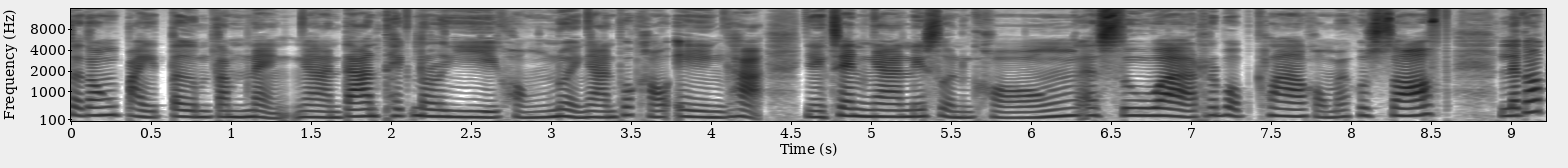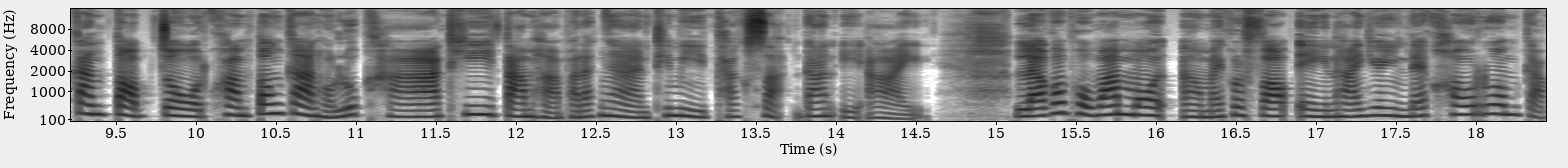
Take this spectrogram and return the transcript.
จะต้องไปเติมตำแหน่งงานด้านเทคโนโลยีของหน่วยงานพวกเขาเองค่ะ อย่างเช่นงานในส่วนของ Azure ระบบคลาวด์ของ Microsoft แล้วก็การตอบโจทย์ความต้องการของลูกค้าที่ตามหาพนักงานที่มีทักษะด้าน AI แล้วก็พบว่า Microsoft เองนะคะยังได้เข้าร่วมกับ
